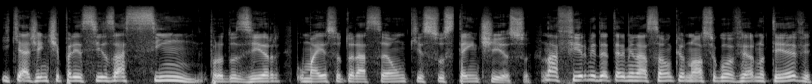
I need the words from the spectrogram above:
e que a gente precisa sim produzir uma estruturação que sustente isso. Na firme determinação que o nosso governo teve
